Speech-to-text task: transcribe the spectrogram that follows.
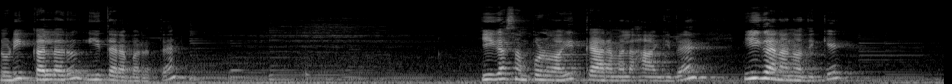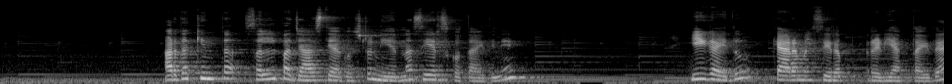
ನೋಡಿ ಕಲ್ಲರು ಈ ಥರ ಬರುತ್ತೆ. ಈಗ ಸಂಪೂರ್ಣವಾಗಿ ಕ್ಯಾರಮಲ್ ಆಗಿದೆ. ಈಗ ನಾನು ಅದಕ್ಕೆ ಅರ್ಧಕ್ಕಿಂತ ಸ್ವಲ್ಪ ಜಾಸ್ತಿ ಆಗೋಷ್ಟು ನೀರನ್ನ ಸೇರಿಸ್ಕೊತಾ ಇದ್ದೀನಿ. ಈಗ ಇದು ಕ್ಯಾರಮಲ್ ಸಿರಪ್ ರೆಡಿ ಆಗ್ತಾ ಇದೆ.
